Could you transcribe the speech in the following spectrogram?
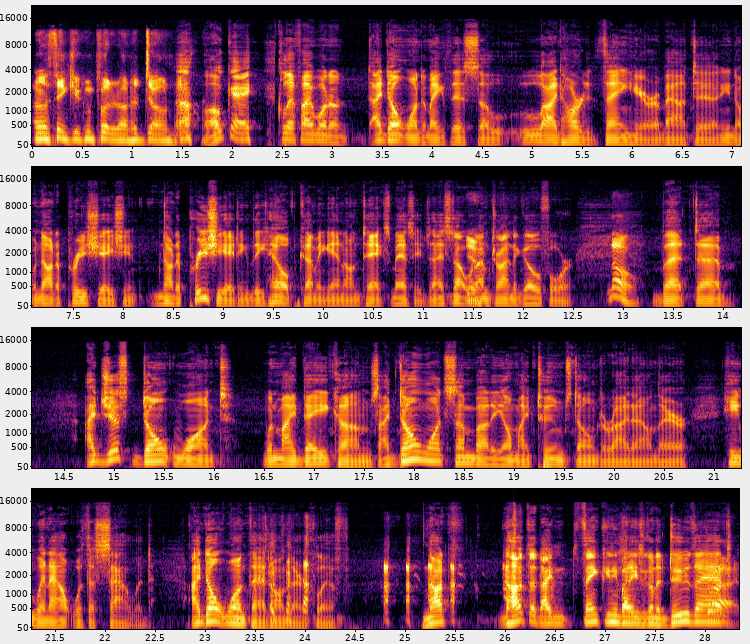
I don't think you can put it on a donut. Oh, okay. Cliff, I want to. I don't want to make this a lighthearted thing here about uh, you know not appreciation, not appreciating the help coming in on text message. That's not what I'm trying to go for. No, But uh, I just don't want when my day comes. I don't want somebody on my tombstone to write down there. He went out with a salad. I don't want that on there, Cliff. Not, not that I think anybody's going to do that. Right.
